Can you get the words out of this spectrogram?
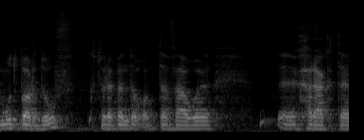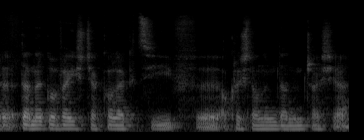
moodboardów, które będą oddawały E, charakter danego wejścia kolekcji w określonym danym czasie.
